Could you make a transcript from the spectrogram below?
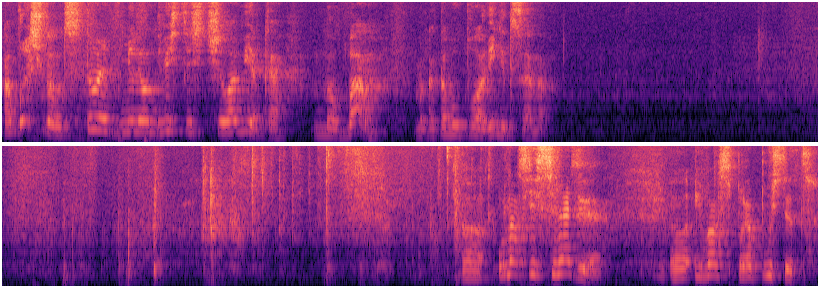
Обычно он стоит миллион двести тысяч человека, но вам мы готовы половине цена. А, У нас есть связи, э, и вас пропустят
